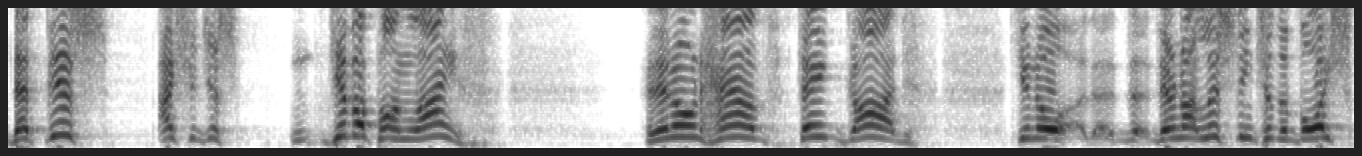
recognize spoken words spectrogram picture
that this, I should just give up on life. And they don't have, thank God, you know, they're not listening to the voice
